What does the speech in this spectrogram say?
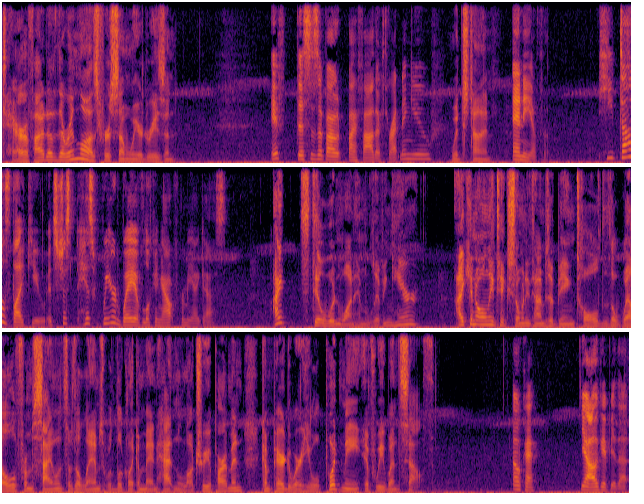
terrified of their in laws for some weird reason. If this is about my father threatening you, Which time? any of them. He does like you. It's just his weird way of looking out for me, I guess. I still wouldn't want him living here. I can only take so many times of being told the well from Silence of the Lambs would look like a Manhattan luxury apartment compared to where he will put me if we went south. Okay. Yeah, I'll give you that.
